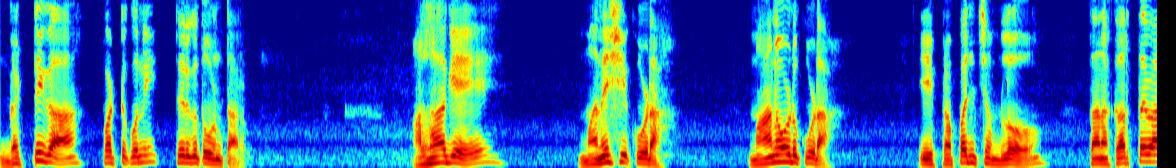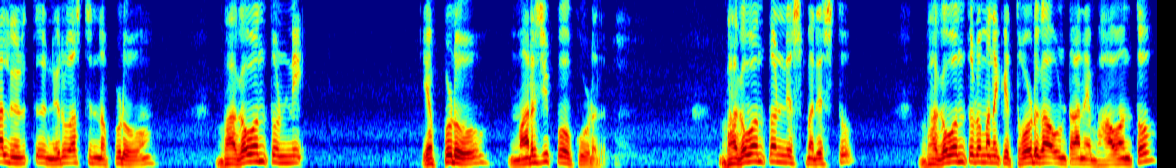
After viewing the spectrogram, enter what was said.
గట్టిగా పట్టుకొని తిరుగుతూ ఉంటారు. అలాగే మనిషి కూడా మానవుడు కూడా ఈ ప్రపంచంలో తన కర్తవ్యాలు నిర్ నిర్వహిస్తున్నప్పుడు భగవంతుణ్ణి ఎప్పుడూ మరచిపోకూడదు. భగవంతుణ్ణి స్మరిస్తూ భగవంతుడు మనకి తోడుగా ఉంటానే భావంతో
